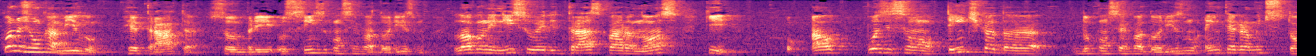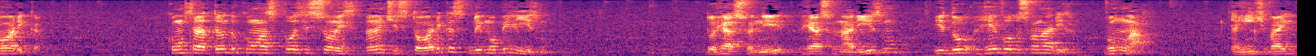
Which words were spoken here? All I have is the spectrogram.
quando João Camilo retrata sobre os fins do conservadorismo, logo no início ele traz para nós que a posição autêntica da, do conservadorismo é integralmente histórica, contrastando com as posições anti-históricas do imobilismo, do reacionarismo e do revolucionarismo. Vamos lá. A gente vai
